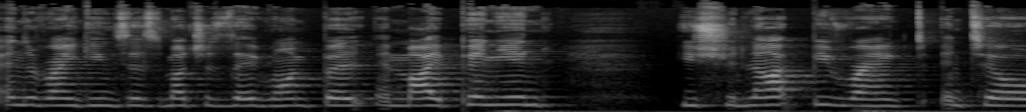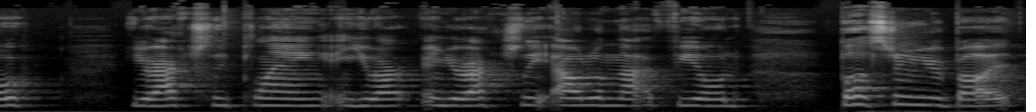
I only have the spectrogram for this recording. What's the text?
in the rankings as much as they want. But in my opinion, you should not be ranked until you're actually playing and you are and you're actually out on that field, busting your butt.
